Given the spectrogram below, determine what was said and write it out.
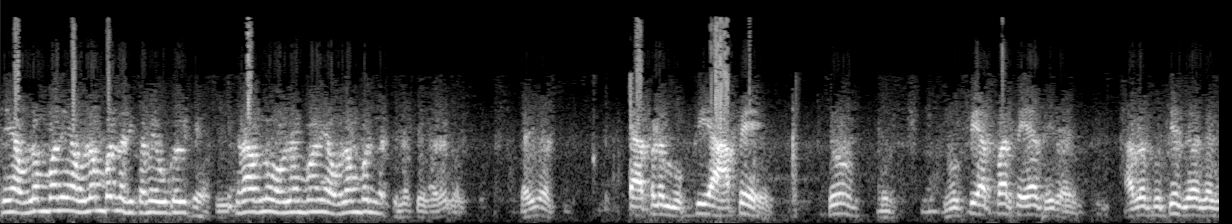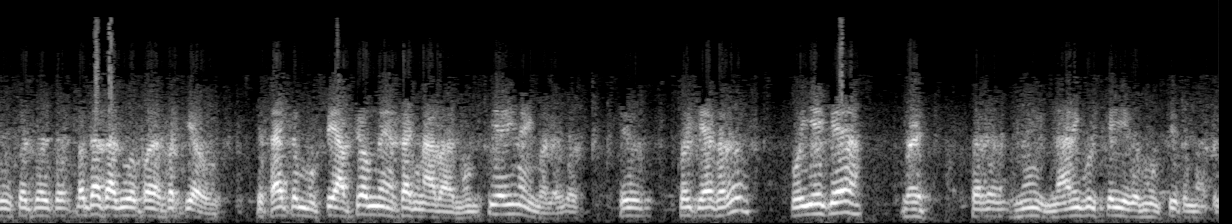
છે. અવલંબન એ અવલંબન નથી. તમે એવું કહ્યું છે. વિતરાગનું અવલંબન એ અવલંબન નથી. નથી બરોબર. આપણે મુક્તિ આપે શું? મુક્તિ આપવા તૈયાર થઈ જાય. આપણે પૂછીએ બધા સાધુઓ પર ભટક્યા કે સાહેબ તમે મુક્તિ આપશો અમને? કાંઈક ના બહાર મુક્તિ અહીં નહીં મળે. કોઈ કહે ખરો? કોઈએ કે નહીં. નાની પુરુષ કહીએ કે મુક્તિ તમારે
